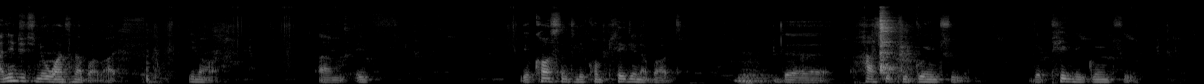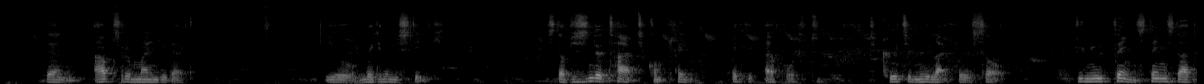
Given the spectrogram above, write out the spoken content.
I need you to know one thing about life. You know, um, if you're constantly complaining about the hardship you're going through, the pain you're going through, then I have to remind you that you're making a mistake. Stop using the time to complain. Make the effort to, to create a new life for yourself. Do new things, things that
